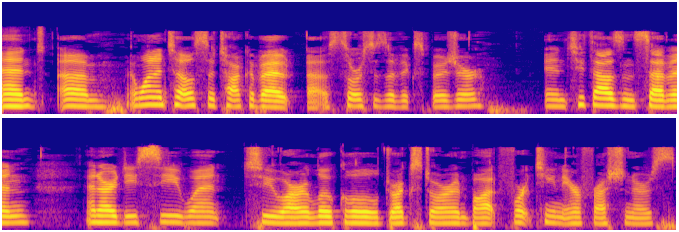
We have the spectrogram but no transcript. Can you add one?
And um, I wanted to also talk about uh, sources of exposure. In 2007, NRDC went to our local drugstore and bought 14 air fresheners,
